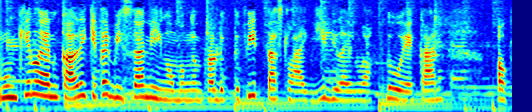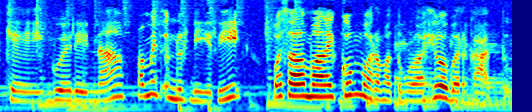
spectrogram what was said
Mungkin lain kali kita bisa nih ngomongin produktivitas lagi di lain waktu ya kan? Oke, gue Dena, pamit undur diri. Wassalamualaikum warahmatullahi wabarakatuh.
